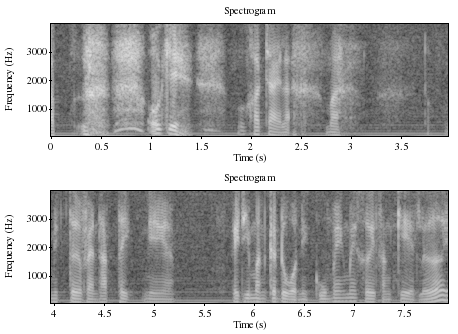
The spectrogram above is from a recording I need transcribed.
รับ โอเค เข้าใจละ มามิสเตอร์แฟนตาติกนี่ครับไอที่มันกระโดดนี่กูแม่งไม่เคยสังเกตเลย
